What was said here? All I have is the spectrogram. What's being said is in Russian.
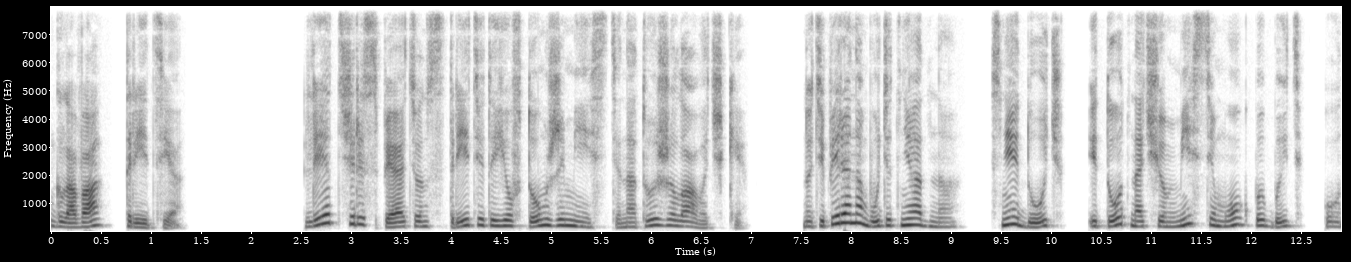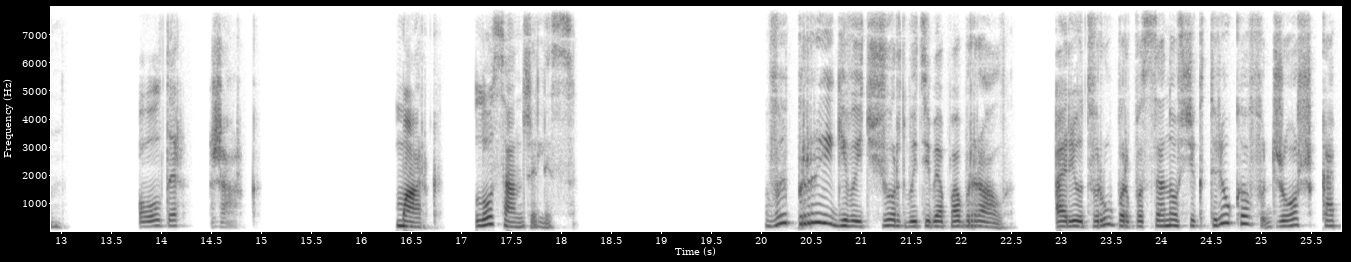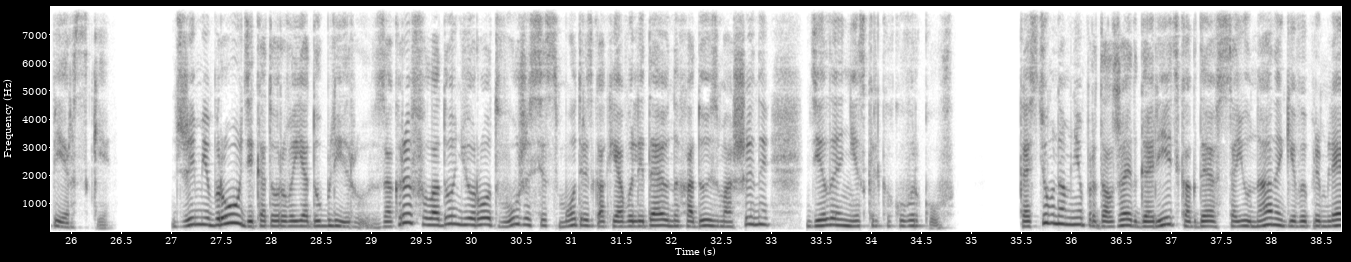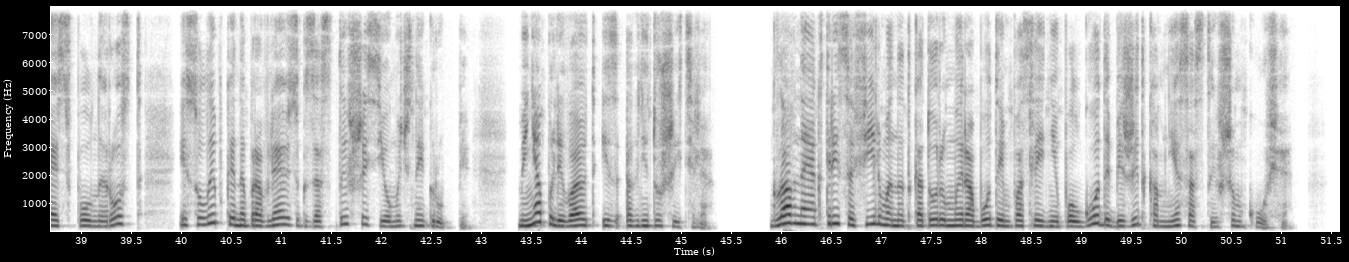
Глава третья. Лет через пять он встретит ее в том же месте, на той же лавочке. Но теперь она будет не одна. С ней дочь и тот, на чьем месте мог бы быть он. Олдер Жарк. Марк, Лос-Анджелес. «Выпрыгивай, черт бы тебя побрал!» — орёт в рупор постановщик трюков Джош Каперски. Джимми Броуди, которого я дублирую, закрыв ладонью рот в ужасе, смотрит, как я вылетаю на ходу из машины, делая несколько кувырков. Костюм на мне продолжает гореть, когда я встаю на ноги, выпрямляясь в полный рост и с улыбкой направляюсь к застывшей съемочной группе. Меня поливают из огнетушителя. Главная актриса фильма, над которым мы работаем последние полгода, бежит ко мне со остывшим кофе.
